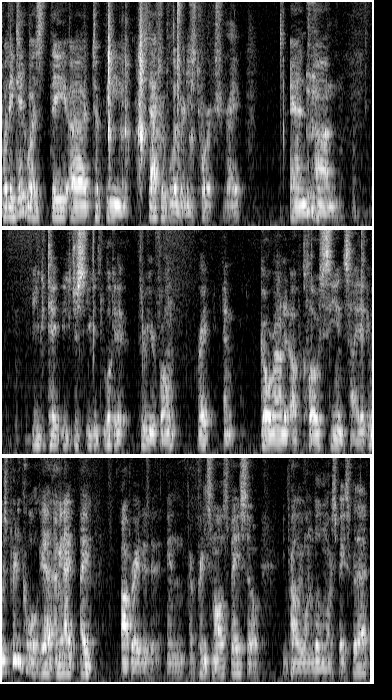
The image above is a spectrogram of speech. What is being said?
what they did was they uh, took the Statue of Liberty's torch, right, and um, you could take you could just you could look at it through your phone, right, and go around it up close, see inside it. It was pretty cool. Yeah, I mean, I I operated it in a pretty small space, so you probably want a little more space for that.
